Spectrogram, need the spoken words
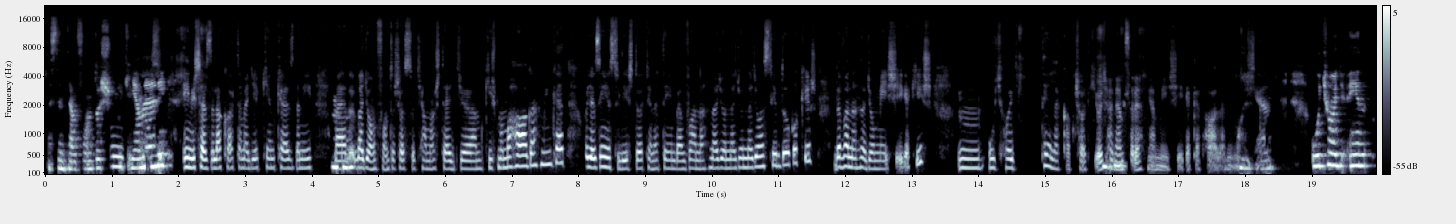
ezt szerintem fontos Igen. kiemelni. Én is ezzel akartam egyébként kezdeni, mert uh-huh. nagyon fontos az, hogyha most egy kismama hallgat minket, hogy az én szülés történeteimben vannak nagyon-nagyon-nagyon szép dolgok is, de vannak nagyon mélységek is, mm, úgyhogy tényleg kapcsolt ki, hogyha nem szeretnél mélységeket hallani most. Igen. Úgyhogy én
